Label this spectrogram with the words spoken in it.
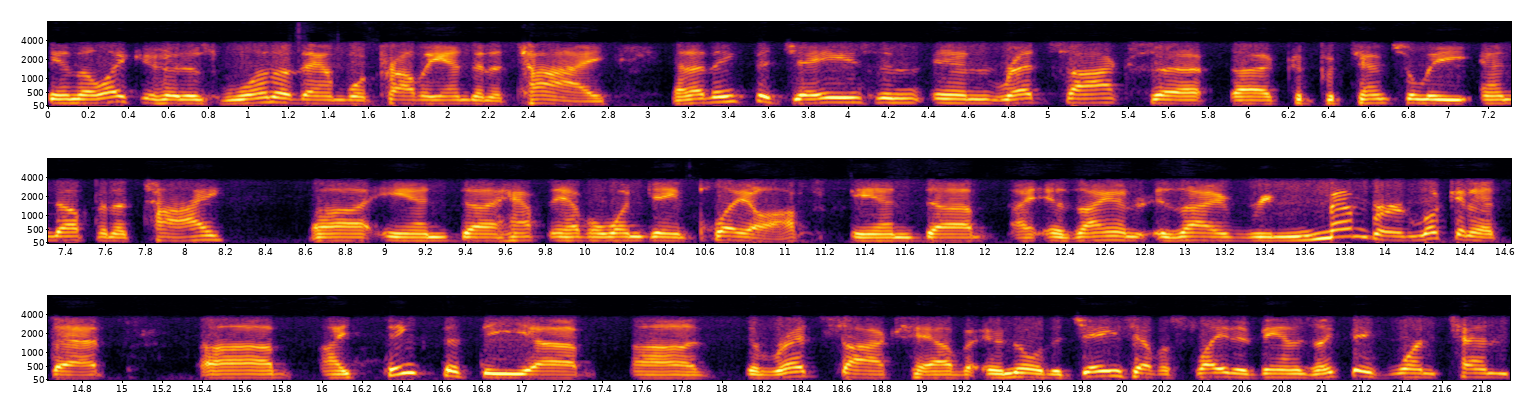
And the likelihood is one of them would probably end in a tie. And I think the Jays and, and Red Sox uh, uh, could potentially end up in a tie uh, and uh, have to have a one game playoff. And uh, I, as I as I remember looking at that, uh, I think that the uh, uh, the Red Sox have uh, no, the Jays have a slight advantage. I think they've won ten.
